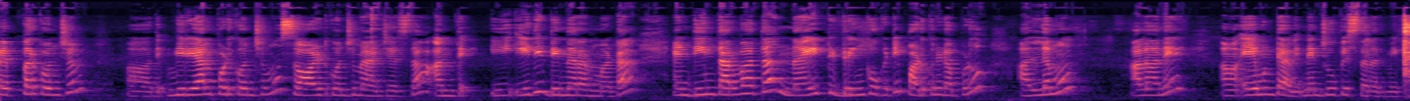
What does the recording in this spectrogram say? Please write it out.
పెప్పర్ కొంచెం అదే మిరియాల పొడి కొంచెము సాల్ట్ కొంచెం యాడ్ చేస్తా అంతే. ఈ ఇది డిన్నర్ అన్నమాట. అండ్ దీని తర్వాత నైట్ డ్రింక్ ఒకటి పడుకునేటప్పుడు అల్లము అలానే ఏముంటే అవి? నేను చూపిస్తాను అది మీకు.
